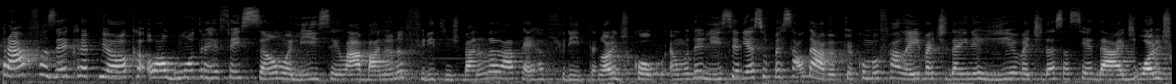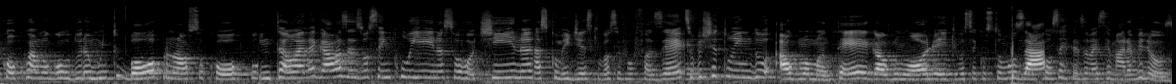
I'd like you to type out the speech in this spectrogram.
pra fazer crepioca ou alguma outra refeição ali, sei lá, banana frita, gente, banana da terra frita. Óleo de coco é uma delícia e é super saudável, porque como eu falei, vai te dar energia, vai te dar saciedade. O óleo de coco é uma gordura muito boa pro nosso corpo, então é legal às vezes você incluir aí na sua rotina, nas comidinhas que você for fazer, substituindo alguma manteiga, algum óleo aí que você costuma usar, com certeza vai ser maravilhoso.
